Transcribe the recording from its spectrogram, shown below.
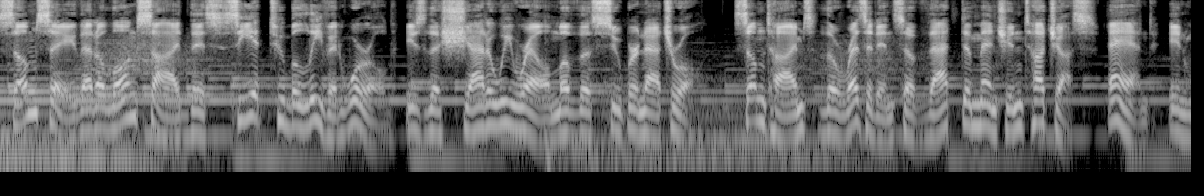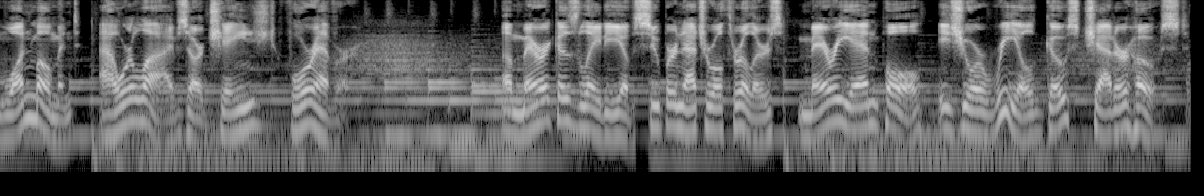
Some say that alongside this see it to believe it world is the shadowy realm of the supernatural. Sometimes the residents of that dimension touch us, and in one moment, our lives are changed forever. America's Lady of Supernatural Thrillers, Mary Ann Pohl, is your real Ghost Chatter host.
